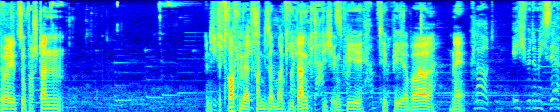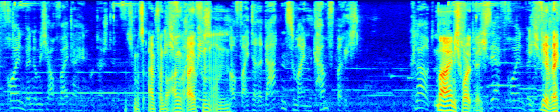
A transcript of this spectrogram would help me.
Ich habe jetzt so verstanden, wenn ich getroffen werde von dieser Magie, dann kriege ich irgendwie TP, aber nee. Ich würde mich sehr freuen, wenn du mich auch weiterhin unterstützt. Ich muss einfach nur angreifen und auf weitere Daten zu meinem Kampf berichten. Cloud, Nein, ich wollte würde nicht. Ich gehe weg.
